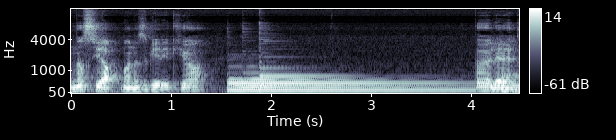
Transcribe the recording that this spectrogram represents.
Nasıl yapmanız gerekiyor? Böyle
